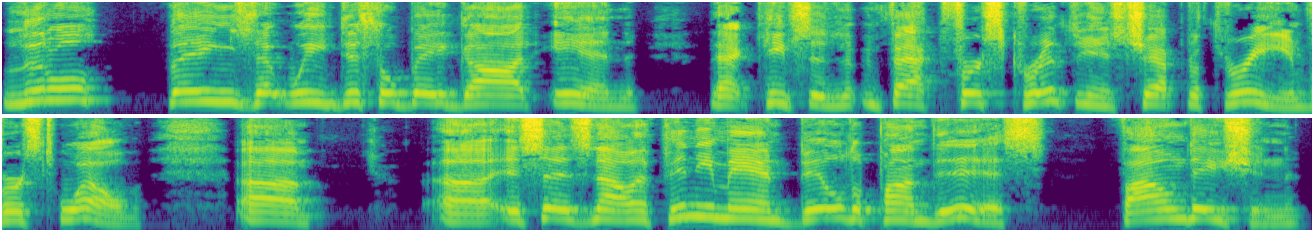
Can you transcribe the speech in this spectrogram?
little things that we disobey God in that keeps it. In fact, First Corinthians chapter three and verse 12, uh, uh, it says, now if any man build upon this foundation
